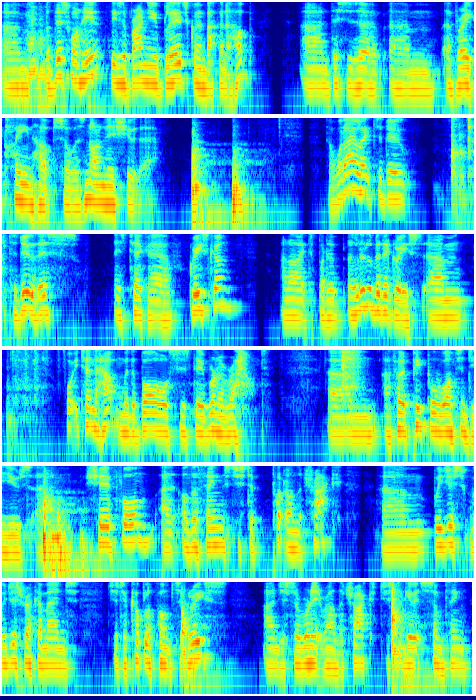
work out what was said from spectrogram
Um, but this one here, these are brand new blades going back on a hub, and this is a, um, a very clean hub, so there's not an issue there. Now what I like to do to do this is take a grease gun, and I like to put a, a little bit of grease. Um, what you tend to happen with the balls is they run around. Um, I've heard people wanting to use um, shave foam and other things just to put on the track. Um, we just we just recommend just a couple of pumps of grease and just to run it around the track just to give it something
